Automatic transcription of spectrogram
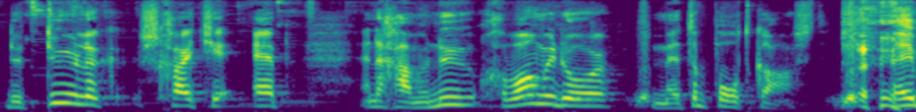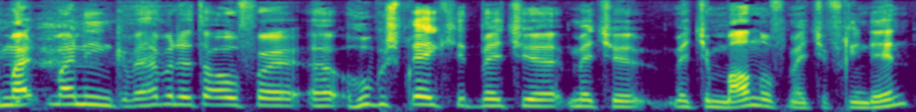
De Tuurlijk Schatje app. En dan gaan we nu gewoon weer door met de podcast. hey, maar, maar Nienke, we hebben het over eh, hoe bespreek je het met je, met, je, met je man of met je vriendin.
